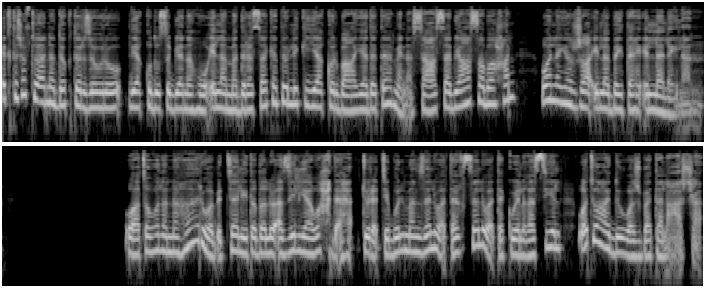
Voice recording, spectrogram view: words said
اكتشفت أن الدكتور زورو يقود صبيانه إلى مدرسة كاثوليكية قرب عيادته من الساعة السابعة صباحا ولا يرجع إلى بيته إلا ليلا. وطوال النهار وبالتالي تظل أزيليا وحدها ترتب المنزل وتغسل وتكوي الغسيل وتعد وجبة العشاء.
